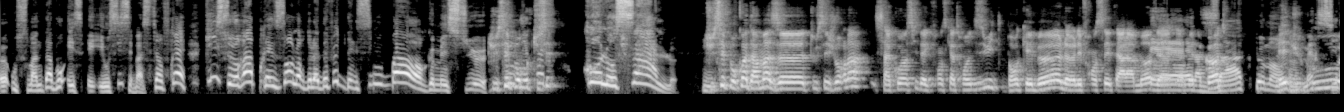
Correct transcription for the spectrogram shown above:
euh, Ousmane Dabo et, aussi Sébastien Frey, qui sera présent lors de la défaite d'Helsingborg, messieurs? Tu sais pourquoi tu sais... Colossal tu sais pourquoi Damas, euh, tous ces jours-là, ça coïncide avec France 98. Bankable, euh, les Français étaient à la mode, il y avait la cote. Exactement. Et du Merci, coup,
